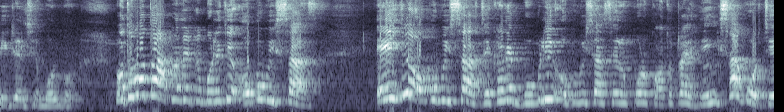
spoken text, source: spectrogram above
ডিটেলসে বলব। প্রথমত আপনাদেরকে বলি যে অপবিশ্বাস এই যে অপবিশ্বাস, যেখানে বুবলি অপবিশ্বাসের উপর কতটা হিংসা করছে,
